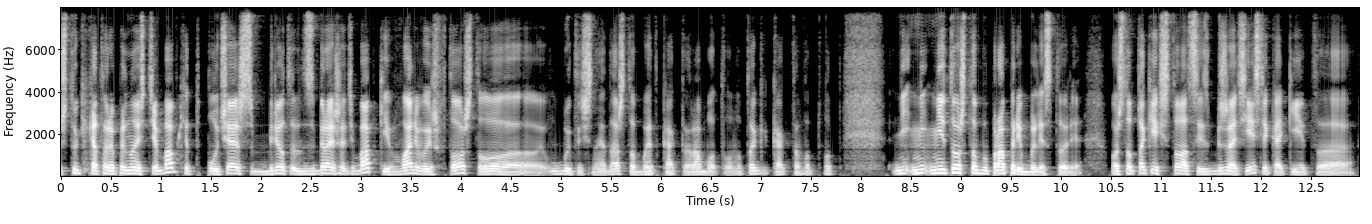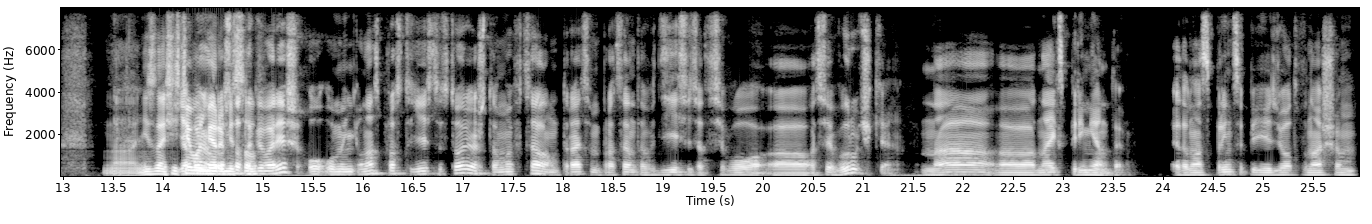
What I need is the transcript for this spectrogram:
штуки, которые приносят тебе бабки, ты получаешь, берет, забираешь эти бабки и вваливаешь в то, что убыточное, да, чтобы это как-то работало. В итоге как-то вот, вот не, не, не то, чтобы про прибыль история. Вот чтобы таких ситуаций избежать, есть ли какие-то не знаю, система меры что ты говоришь, у, у, меня, у нас просто есть история, что мы в целом тратим процентов 10 от всего, э, от всей выручки на, э, на эксперименты. Это у нас, в принципе, идет в нашем,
